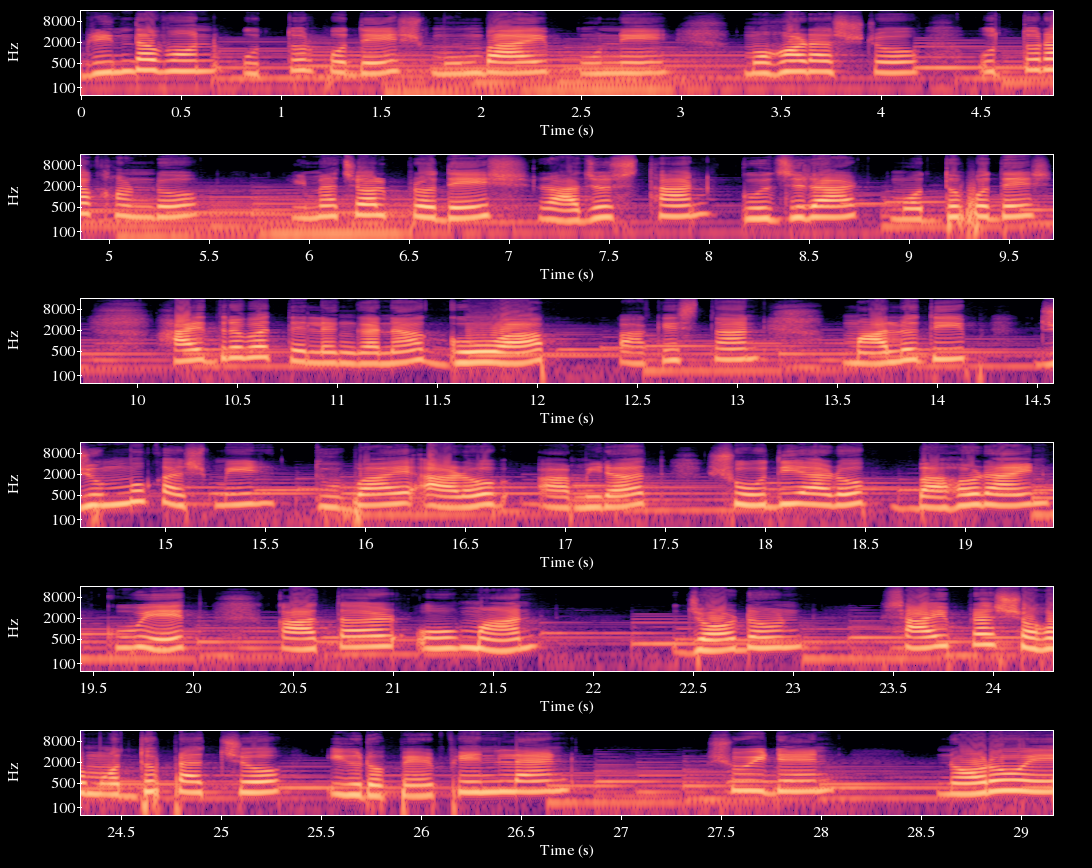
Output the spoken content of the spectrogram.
Vrindavan Uttar Pradesh Mumbai, Pune, Maharashtra, Uttarakhand, Himachal Pradesh, Rajasthan, Gujarat, Madhya Pradesh, Hyderabad, Telangana, Goa, Pakistan, মালদ্বীপ, Jammu Kashmir, Dubai, Arab Emirates, Saudi Arab, Bahrain, Kuwait, Qatar, Oman, Jordan, Cyprus সহ মধ্যপ্রাচ্য, ইউরোপের Finland, Sweden, Norway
